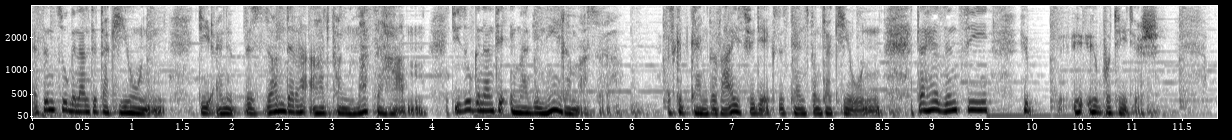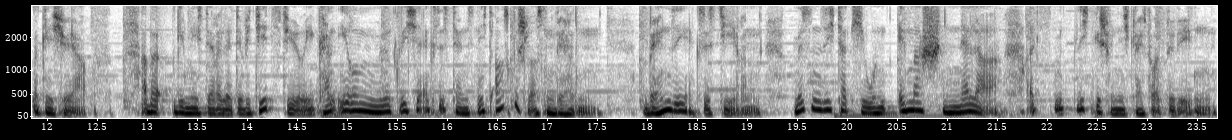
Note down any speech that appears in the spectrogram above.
es sind sogenannte Tachyonen, die eine besondere Art von Masse haben, die sogenannte imaginäre Masse. Es gibt keinen Beweis für die Existenz von Tachyonen, daher sind sie hy hypothetisch. Okay, ich höre auf. Aber gemäß der Relativitätstheorie kann ihre mögliche Existenz nicht ausgeschlossen werden. Wenn sie existieren, müssen sich Tachyonen immer schneller als mit Lichtgeschwindigkeit fortbewegen.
